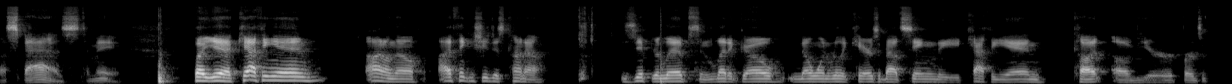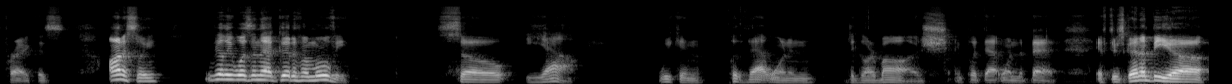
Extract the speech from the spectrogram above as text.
a spaz to me. But yeah, Cathy Yan, I don't know. I think you should just kind of zip your lips and let it go. No one really cares about seeing the Cathy Yan cut of your Birds of Prey because honestly, really wasn't that good of a movie. So yeah, we can put that one in the garbage and put that one to bed. If there's going to be a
